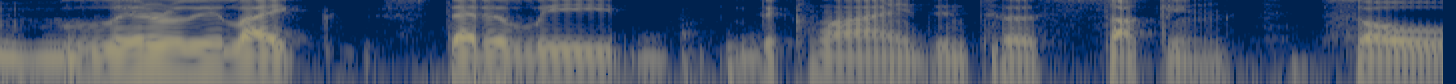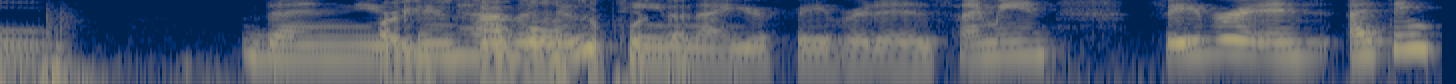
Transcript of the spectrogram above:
Mm-hmm. literally like steadily declines into sucking. So then you Are can still have a new team that that, your favorite is. I mean, favorite is I think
